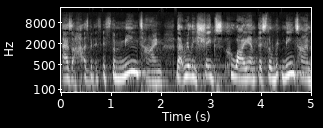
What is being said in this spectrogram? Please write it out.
as a husband. It's, it's the meantime that really shapes who I am. It's the re- meantime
